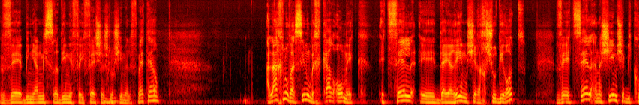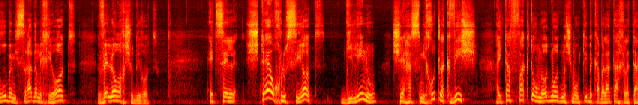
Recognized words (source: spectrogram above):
ובניין משרדים יפהפה של 30 אלף מטר. הלכנו ועשינו מחקר עומק אצל אה, דיירים שרכשו דירות, ואצל אנשים שביקרו במשרד המכירות ולא רכשו דירות. אצל שתי האוכלוסיות גילינו שהסמיכות לכביש הייתה פקטור מאוד מאוד משמעותי בקבלת ההחלטה.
